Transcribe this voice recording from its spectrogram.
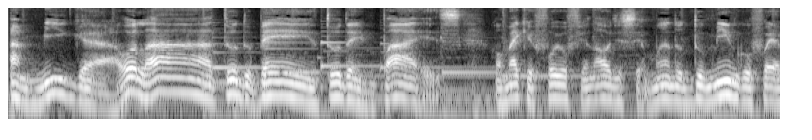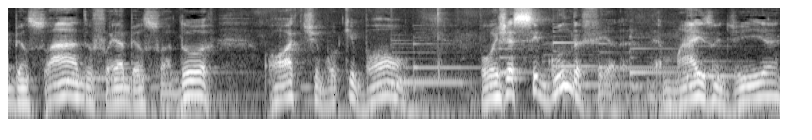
amiga. Olá, tudo bem? Tudo em paz? Como é que foi o final de semana? O domingo foi abençoado? Foi abençoador? Ótimo, que bom. Hoje é segunda-feira. É mais um dia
